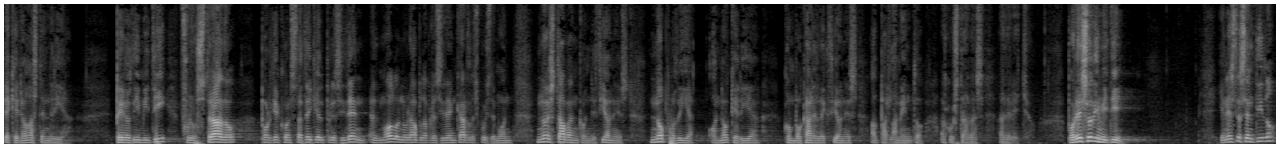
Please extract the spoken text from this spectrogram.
de que no las tendría. Pero dimití frustrado porque constaté que el presidente, el muy honorable presidente Carles Puigdemont, no estaba en condiciones, no podía o no quería convocar elecciones al Parlamento ajustadas a derecho. Por eso dimití. Y en este sentido,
